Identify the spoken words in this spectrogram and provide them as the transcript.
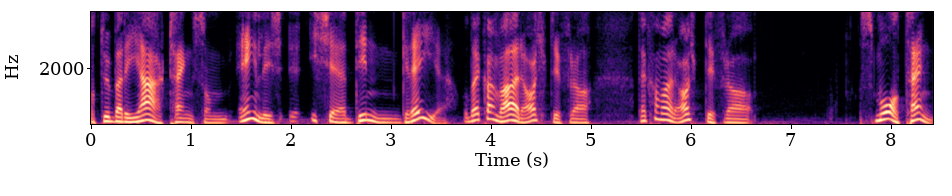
at du bare gjør ting som egentlig ikke er din greie. Og det kan være alt ifra, være alt ifra små ting,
